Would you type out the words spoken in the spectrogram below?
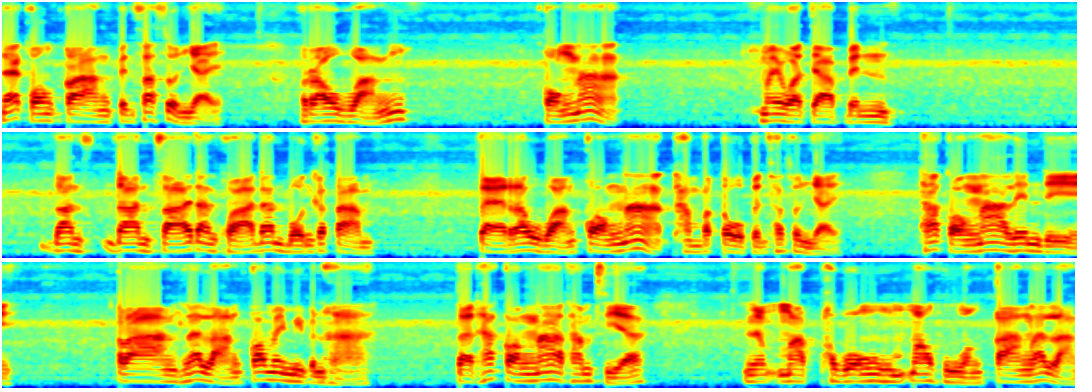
และกองกลางเป็นสัดส่วนใหญ่ เราหวัง กองหน้า ไม่ว่าจะเป็นด้านด้านซ้ายด้านขวาด้านบนก็ตาม แต่เราหวังกองหน้าทำประตูเป็นสัดส่วนใหญ่ ถ้ากองหน้าเล่นดี กลางและหลังก็ไม่มีปัญหา แต่ถ้ากองหน้าทำเสียมาพวงมาห่วงกลางและหลัง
